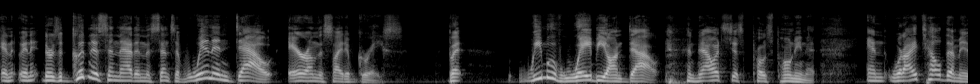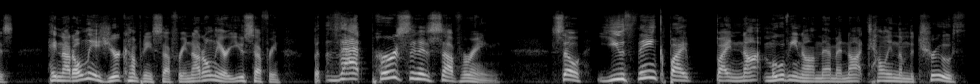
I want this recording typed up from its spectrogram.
and, and there's a goodness in that in the sense of when in doubt err on the side of grace. But we move way beyond doubt. And now it's just postponing it. And what i tell them is hey not only is your company suffering not only are you suffering but that person is suffering. So you think by by not moving on them and not telling them the truth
